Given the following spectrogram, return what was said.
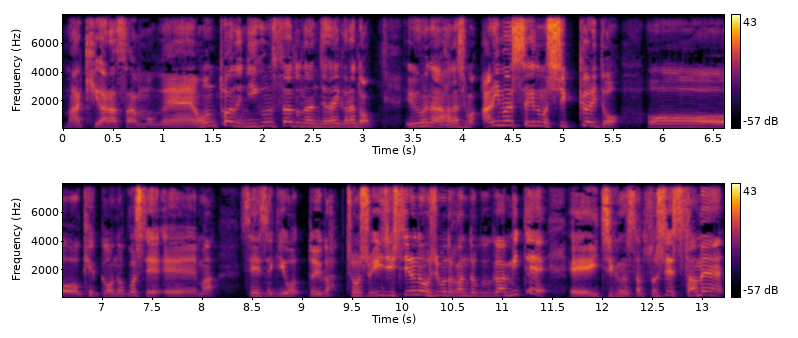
牧原さんもね、本当はね、2軍スタートなんじゃないかなというふうな話もありましたけども、しっかりと、お結果を残して、えー、まあ、成績を、というか、調子を維持しているのを藤本監督が見て、えー、一軍スタート、そしてスタメン、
